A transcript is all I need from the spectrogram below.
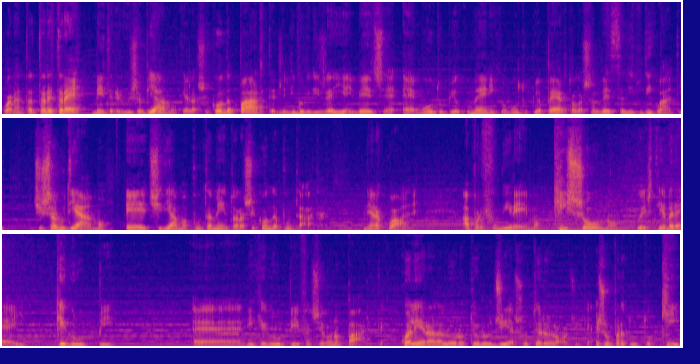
43.3, mentre noi sappiamo che la seconda parte del libro di Isaia invece è molto più ecumenico, molto più aperto alla salvezza di tutti quanti, ci salutiamo e ci diamo appuntamento alla seconda puntata, nella quale approfondiremo chi sono questi ebrei, che gruppi, eh, di che gruppi facevano parte, qual era la loro teologia soteriologica e soprattutto chi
